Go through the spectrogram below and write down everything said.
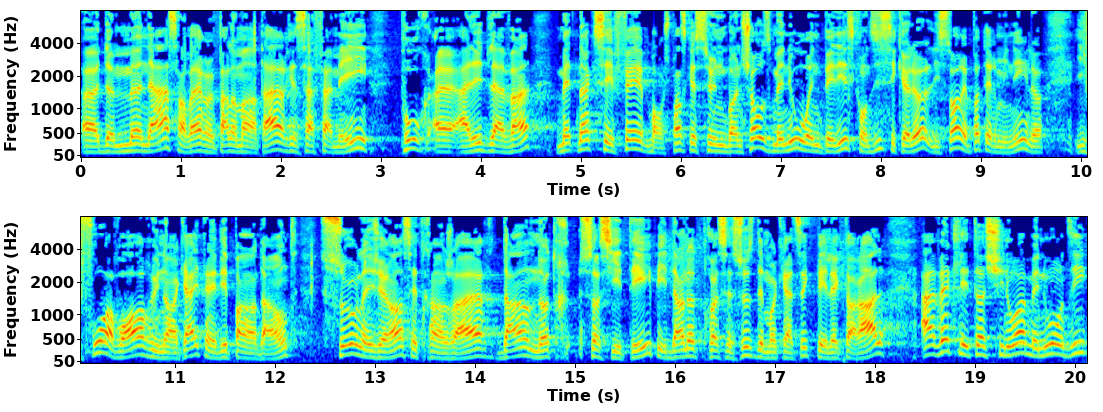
de menaces envers un parlementaire et sa famille pour aller de l'avant. Maintenant que c'est fait, bon, je pense que c'est une bonne chose, mais nous, au NPD, ce qu'on dit, c'est que là, l'histoire n'est pas terminée. Il faut avoir une enquête indépendante sur l'ingérence étrangère dans notre société, puis dans notre processus démocratique et électoral, avec l'État chinois. Mais nous, on dit,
